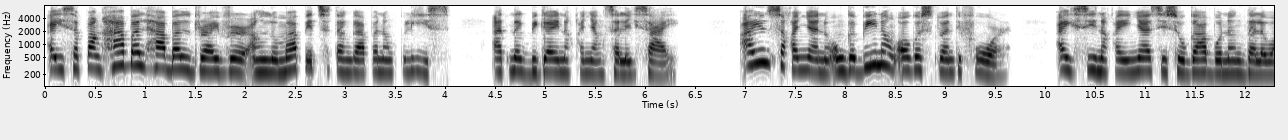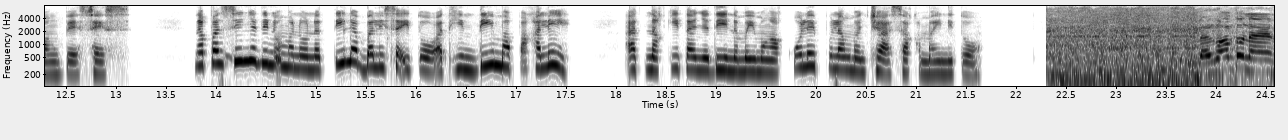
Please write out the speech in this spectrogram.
ay isa pang habal-habal driver ang lumapit sa tanggapan ng pulis at nagbigay ng kanyang salaysay. Ayon sa kanya noong gabi ng August 24, ay sinakay niya si Sugabo ng dalawang beses. Napansin niya din umano na tila balisa ito at hindi mapakali at nakita niya din na may mga kulay pulang mancha sa kamay nito. Nagsuam to na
